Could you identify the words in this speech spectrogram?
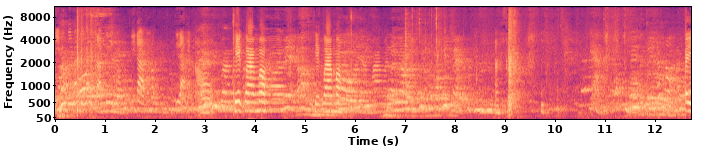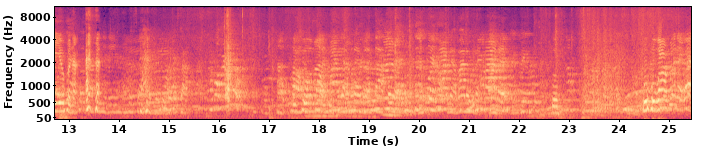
อีมันอีมันโอ้ยด่าเดินดีด่ามันดีด่ามันเอาเค้กวางบ่เค้กวางบ่อะ ไปอยู่คนน่ะมาเชื่อมามาแล้วมาแล้วตาเปิดมาแล้วมาแล้วมาแล้วกูกูว่ามาไหนว่า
